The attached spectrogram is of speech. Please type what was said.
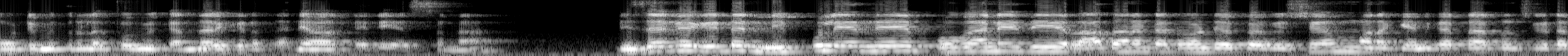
తోటి మిత్రులకు మీకు అందరికీ ధన్యవాదాలు తెలియజేస్తున్నా. నిజంగా గిట్ట నిప్పు లేదే పొగ అనేది రాదనేటటువంటి ఒక విషయం మనకి వెనకటి నుంచి గిట్ట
